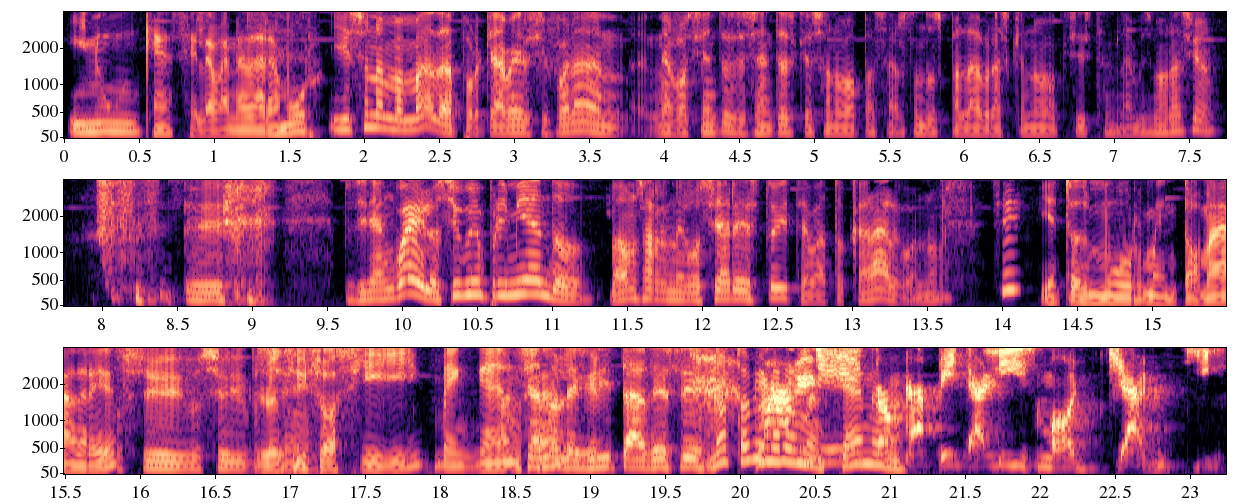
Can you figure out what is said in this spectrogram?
Y nunca se la van a dar a Moore. Y es una mamada, porque a ver, si fueran negociantes decentes, que eso no va a pasar, son dos palabras que no existen en la misma oración. eh, pues dirían, güey, lo sigo imprimiendo, vamos a renegociar esto y te va a tocar algo, ¿no? Sí. Y entonces Moore mentó Pues madres. sí, pues sí. pues los sí. hizo así, venganza. Anciano le grita a DC. No, todavía no era un anciano. capitalismo yankee.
